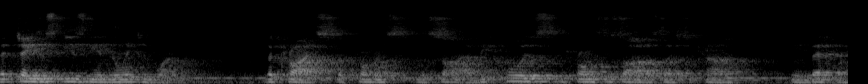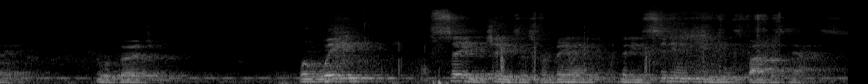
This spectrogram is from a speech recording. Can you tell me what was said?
that Jesus is the anointed one, the Christ, the promised Messiah, because the promised Messiah was supposed to come in Bethlehem to a virgin. When we see Jesus revealing that he's sitting in his Father's house,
